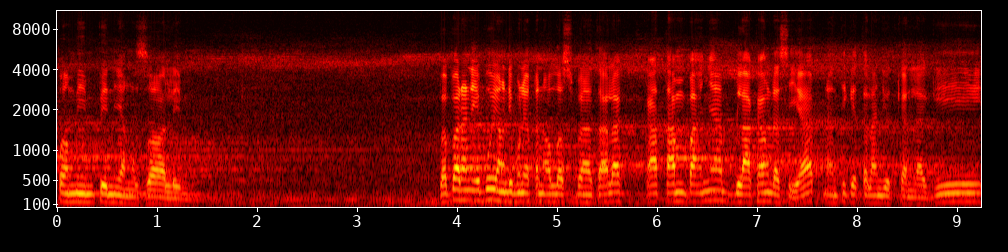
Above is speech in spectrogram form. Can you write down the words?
pemimpin yang zalim. Bapak dan Ibu yang dimuliakan Allah Subhanahu wa taala, tampaknya belakang sudah siap. Nanti kita lanjutkan lagi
